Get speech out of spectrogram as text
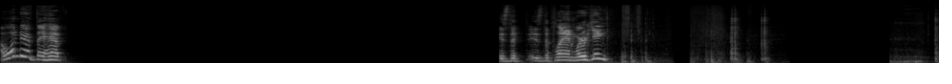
I wonder if they have. Is the is the plan working?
